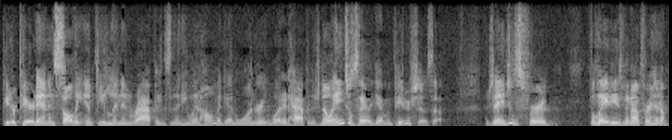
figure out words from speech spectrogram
Peter peered in and saw the empty linen wrappings, and then he went home again, wondering what had happened. There's no angels there again when Peter shows up. There's angels for the ladies, but not for him.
